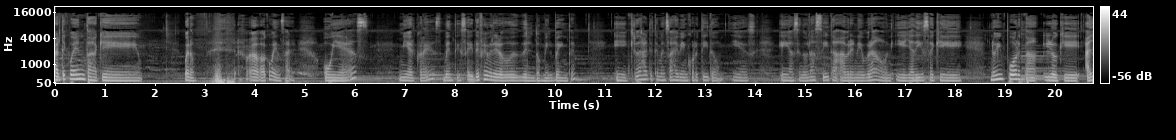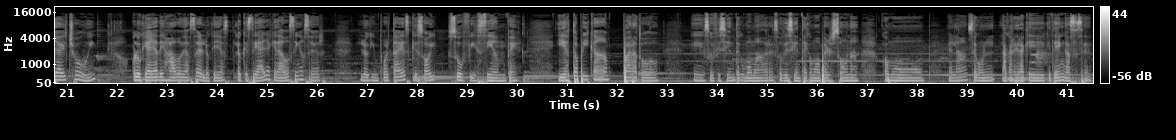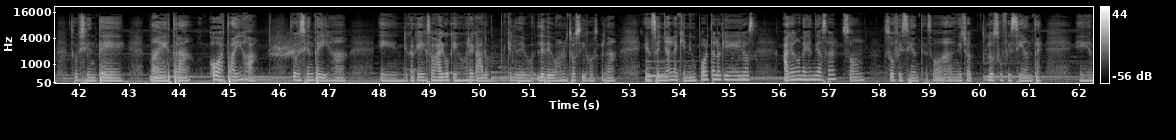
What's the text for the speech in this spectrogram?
darte cuenta que, bueno, vamos a comenzar. Hoy es miércoles 26 de febrero del 2020 y quiero dejarte este mensaje bien cortito y es eh, haciendo una cita a Brené Brown y ella dice que no importa lo que haya hecho hoy o lo que haya dejado de hacer, lo que, lo que se haya quedado sin hacer, lo que importa es que soy suficiente. Y esto aplica para todo. Eh, suficiente como madre, suficiente como persona, como, ¿verdad? Según la carrera que, tengas, suficiente maestra o hasta hija, suficiente hija. Y yo creo que eso es algo que es un regalo que le, debo, le debo a nuestros hijos, ¿verdad? Enseñarle a que no importa lo que ellos hagan o dejen de hacer, son suficientes o han hecho lo suficiente. Eh,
